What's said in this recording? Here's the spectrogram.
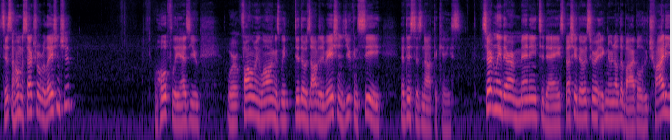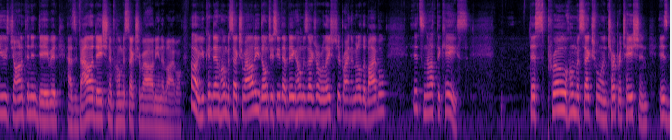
Is this a homosexual relationship? Well, hopefully, as you were following along as we did those observations, you can see that this is not the case. Certainly, there are many today, especially those who are ignorant of the Bible, who try to use Jonathan and David as validation of homosexuality in the Bible. Oh, you condemn homosexuality? Don't you see that big homosexual relationship right in the middle of the Bible? It's not the case. This pro homosexual interpretation is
